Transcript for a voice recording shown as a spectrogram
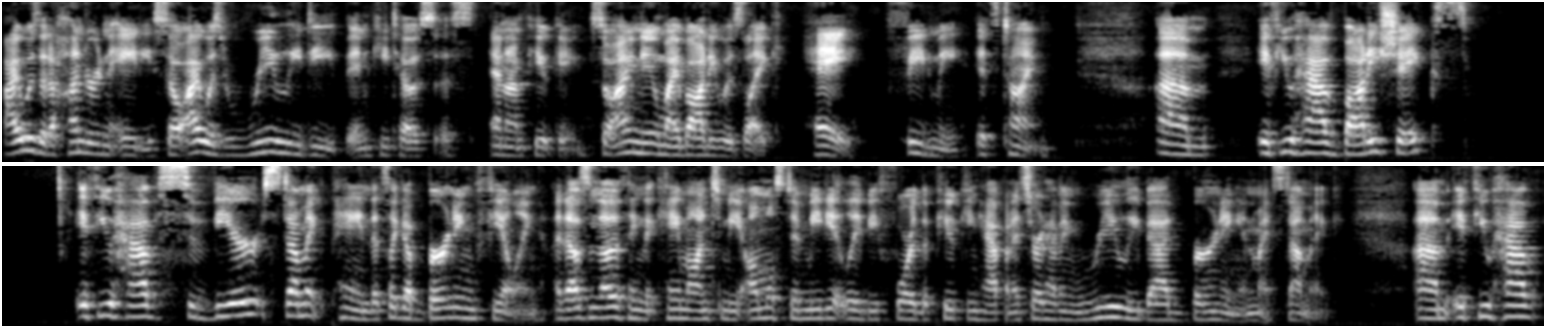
I was at 180. So I was really deep in ketosis and I'm puking. So I knew my body was like, hey, feed me. It's time. Um, if you have body shakes, if you have severe stomach pain, that's like a burning feeling. And that was another thing that came on to me almost immediately before the puking happened. I started having really bad burning in my stomach. Um, if you have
